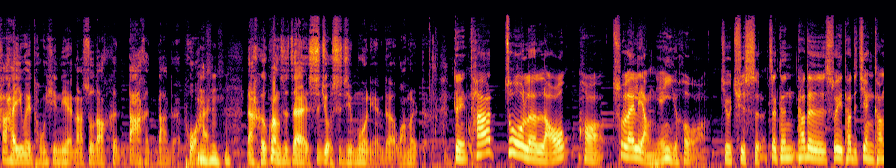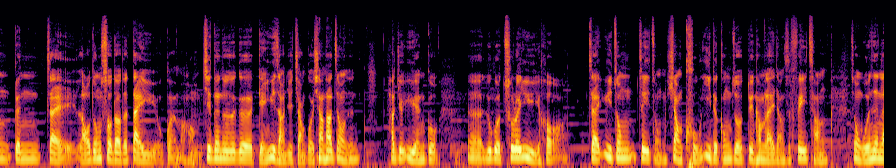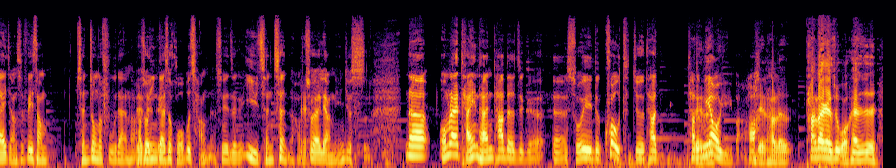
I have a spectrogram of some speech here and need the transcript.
他还因为同性恋那受到很大很大的迫害。嗯、那何况是在十九世纪末年的王尔德，对，他坐了牢，哈，出来两年以后啊。就去世了，这跟他的，所以他的健康跟在牢中受到的待遇有关嘛？哈，记得的这个典狱长就讲过，像他这种人，他就预言过，呃，如果出了狱以后啊，在狱中这种像苦役的工作，对他们来讲是非常，这种文人来讲是非常沉重的负担哈。他说应该是活不长的，所以这个一语成谶，哈，出来两年就死了。那我们来谈一谈他的这个呃所谓的 quote，就是他他的妙语吧？哈，对他的，他大概是我看是。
